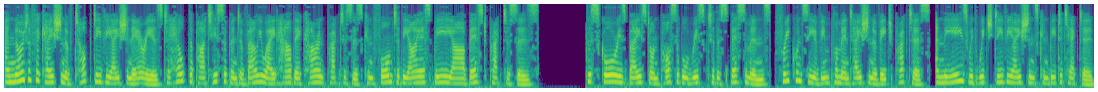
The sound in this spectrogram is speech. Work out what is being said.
and notification of top deviation areas to help the participant evaluate how their current practices conform to the ISBER best practices. The score is based on possible risk to the specimens, frequency of implementation of each practice, and the ease with which deviations can be detected.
